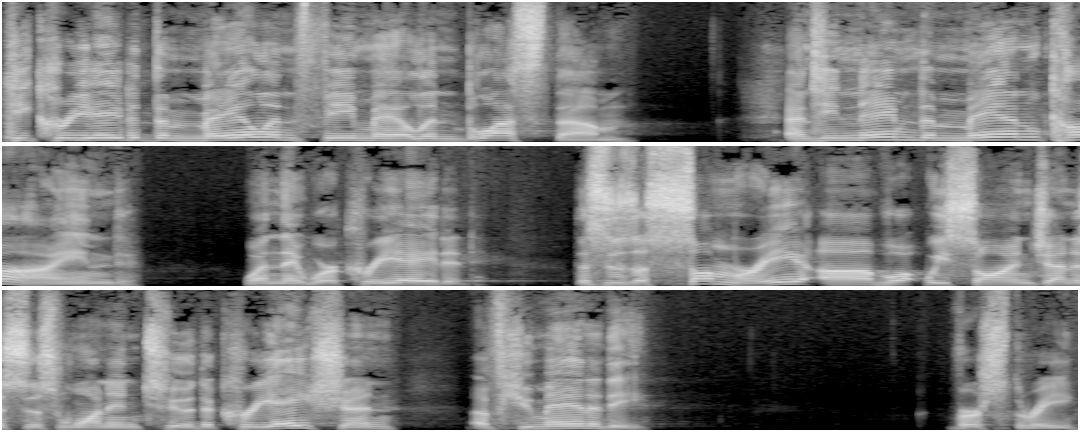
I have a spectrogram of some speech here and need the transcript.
He created them male and female and blessed them, and he named them mankind when they were created. This is a summary of what we saw in Genesis 1 and 2, the creation of humanity. Verse 3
